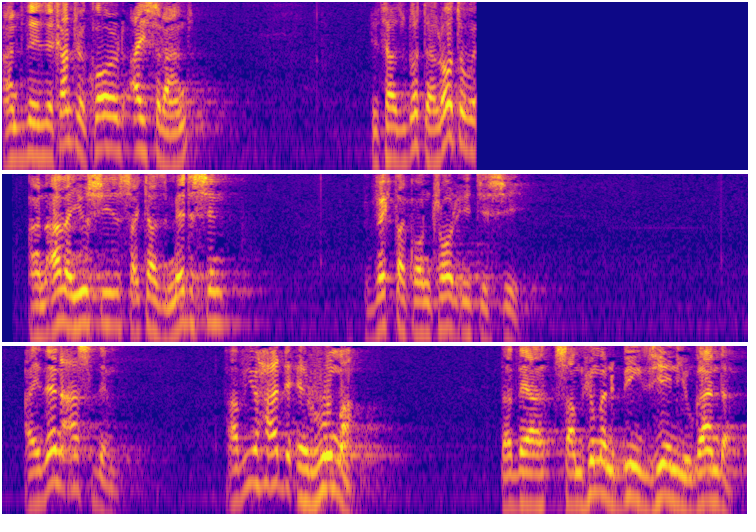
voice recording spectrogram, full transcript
And there is a country called Iceland. It has got a lot of and other uses such as medicine, vector control, etc. I then asked them, have you had a rumor that there are some human beings here in Uganda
